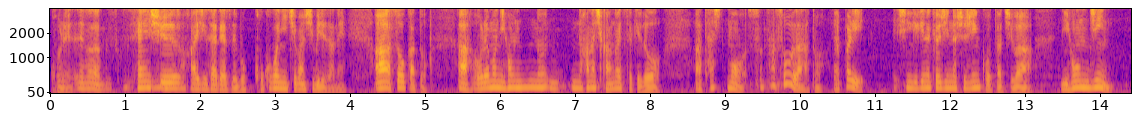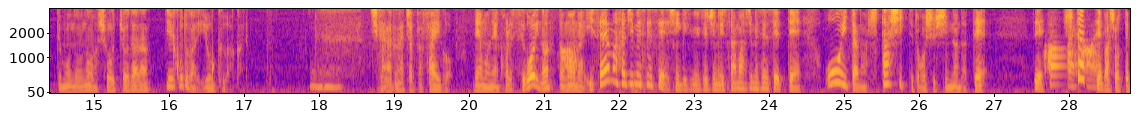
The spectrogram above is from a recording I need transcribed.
これ。先週配信されたやつで僕、ここが一番痺れたね。ああ、そうかと。あ、俺も日本の話考えてたけど、あ、たし、もう、そそうだと。やっぱり、進撃の巨人の主人公たちは、日本人ってものの象徴だなっていうことがよくわかる。うんしかなくなっちゃった最後。でもね、これすごいのって思うのは、伊佐山はじめ先生、進撃の巨人の伊佐山はじめ先生って、大分の日田市ってとこ出身なんだって。で、はい日田って場所って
